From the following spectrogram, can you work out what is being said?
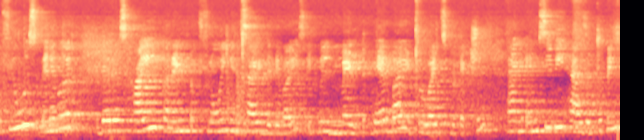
A fuse whenever there is high current flowing inside the device it will melt thereby it provides protection and MCB has a tripping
